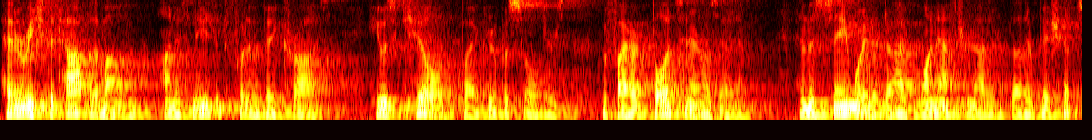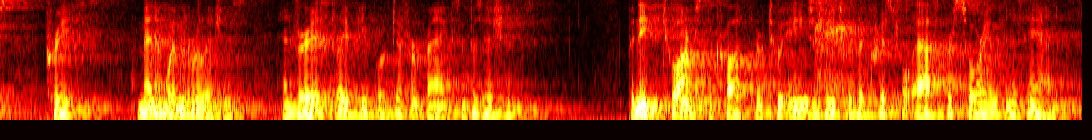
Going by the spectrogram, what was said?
Having reached the top of the mountain, on his knees at the foot of the big cross, he was killed by a group of soldiers who fired bullets and arrows at him. In the same way, there died one after another the other bishops, priests, men and women religious, and various lay people of different ranks and positions. Beneath the two arms of the cross, there were two angels, each with a crystal aspersorium in his hand,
